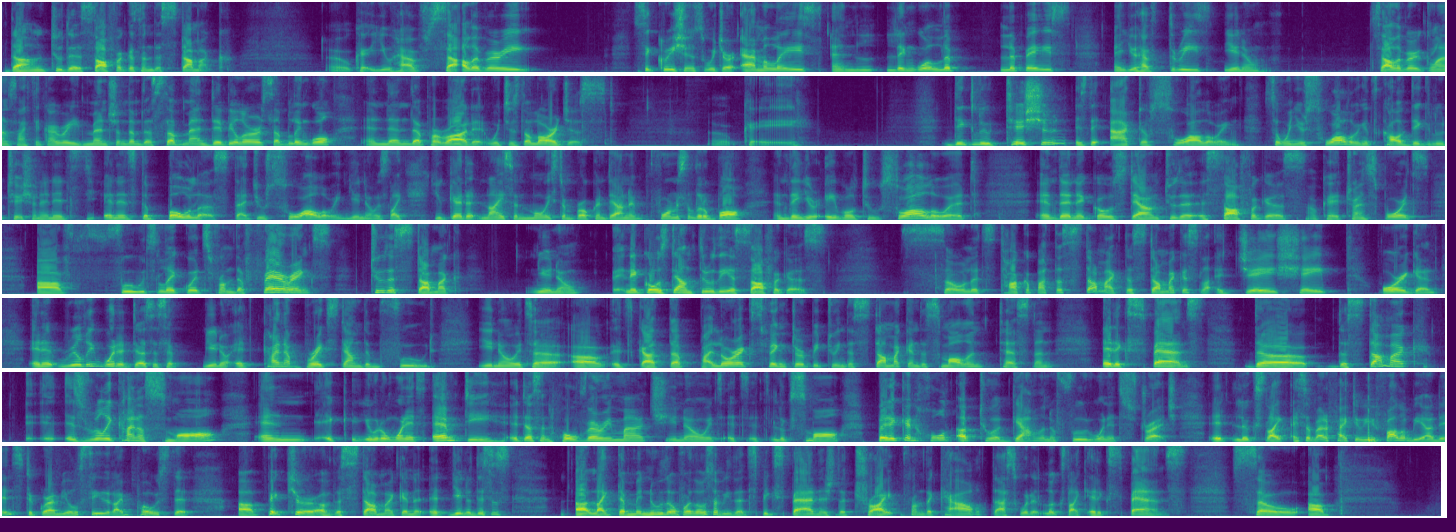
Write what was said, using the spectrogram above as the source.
down to the esophagus and the stomach. Okay, you have salivary secretions, which are amylase and lingual lip, lipase and you have three, you know, salivary glands. I think I already mentioned them, the submandibular, sublingual, and then the parotid, which is the largest. Okay. Deglutition is the act of swallowing. So when you're swallowing, it's called deglutition, and it's and it's the bolus that you're swallowing. You know, it's like you get it nice and moist and broken down. It forms a little ball, and then you're able to swallow it and then it goes down to the esophagus, okay, transports uh, foods, liquids from the pharynx to the stomach, you know, and it goes down through the esophagus. So let's talk about the stomach. The stomach is like a J-shaped organ, and it really what it does is it, you know, it kind of breaks down the food. You know, it's a, uh, it's got the pyloric sphincter between the stomach and the small intestine, it expands. The the stomach is really kind of small and it you know when it's empty it doesn't hold very much you know it's it's it looks small but it can hold up to a gallon of food when it's stretched it looks like as a matter of fact if you follow me on instagram you'll see that i posted a picture of the stomach and it, it you know this is uh, like the menudo for those of you that speak spanish the tripe from the cow that's what it looks like it expands so um,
